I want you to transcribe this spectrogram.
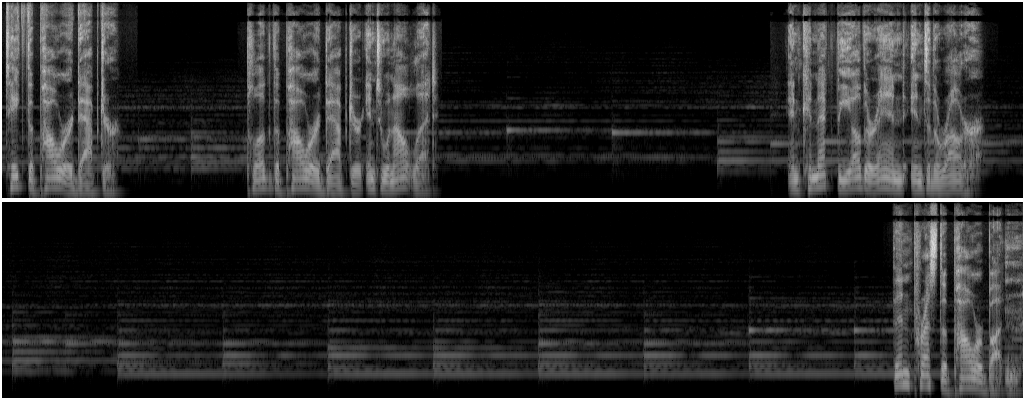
Take the power adapter. Plug the power adapter into an outlet and connect the other end into the router. Then press the power button.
